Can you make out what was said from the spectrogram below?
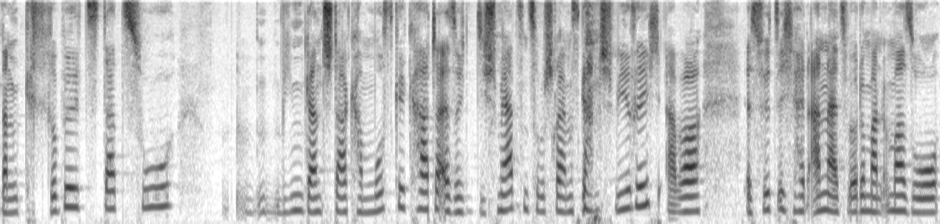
Dann kribbelt es dazu, wie ein ganz starker Muskelkater. Also die Schmerzen zu beschreiben ist ganz schwierig, aber es fühlt sich halt an, als würde man immer so,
